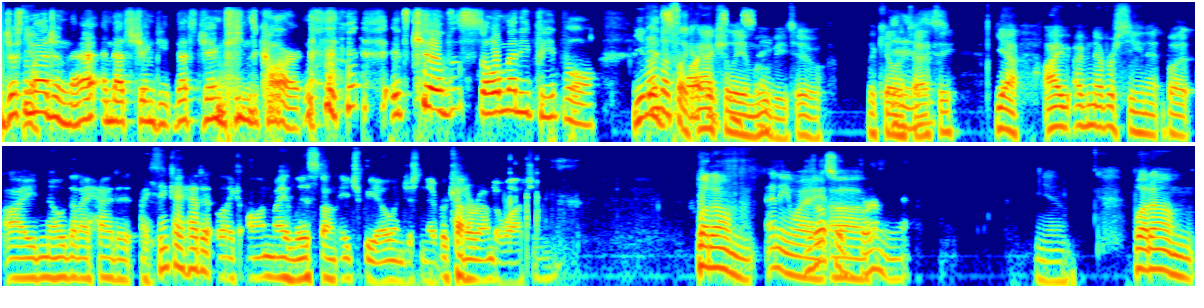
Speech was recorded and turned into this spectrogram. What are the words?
Just Yeah. imagine that, and that's James Dean, that's James Dean's car. it's killed so many people. You know it's that's like actually a movie too, The Killer It is? Taxi. Yeah, I I've never seen it, but I know that I had it. I think I had it like on my list on HBO and just never got around to watching it. But um, anyway, There's also uh, Burmy. Yeah. But um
